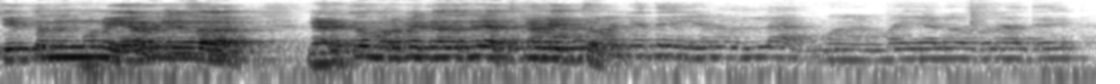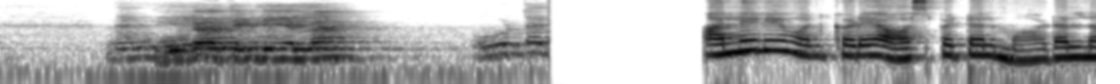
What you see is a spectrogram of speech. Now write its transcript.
ಕೀರ್ತನಂಗೂ ಎರಡು ನಡ್ಕೊಂಡ್ ಬರ್ಬೇಕಾದ್ರೆ ಎತ್ಕೊಂಡಿತ್ತು. ಆರಾಮಾಗಿದೆ, ಏನೂ ಇಲ್ಲ. ಮೈಯೆಲ್ಲ ಉಗುರದೆ ನನ್ಗೆ ಊಟ ತಿಂಡಿ ಎಲ್ಲ? ಊಟ ಅಲ್ಲೇನೆ ಒಂದ್ ಕಡೆ ಹಾಸ್ಪಿಟಲ್ ಮಾಡಲ್ನ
